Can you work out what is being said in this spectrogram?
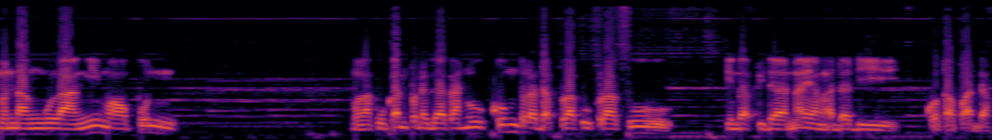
menanggulangi maupun melakukan penegakan hukum terhadap pelaku-pelaku tindak pidana yang ada di Kota Padang.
